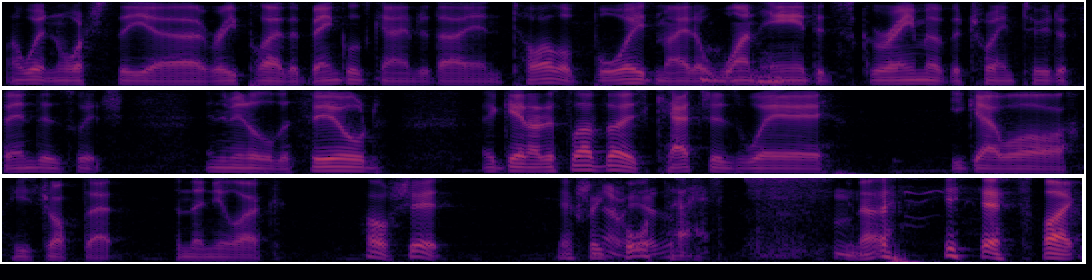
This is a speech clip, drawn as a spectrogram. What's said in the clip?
I went and watched the uh, replay of the Bengals game today, and Tyler Boyd made a one-handed screamer between two defenders, which in the middle of the field. Again, I just love those catches where you go, oh, he's dropped that, and then you're like, oh shit, he actually No, caught hasn't. that. You know, yeah, it's like,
